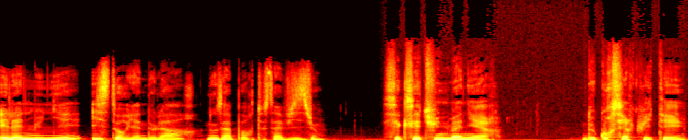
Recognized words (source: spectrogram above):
Hélène Munier, historienne de l'art, nous apporte sa vision. C'est que c'est une manière de court-circuiter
